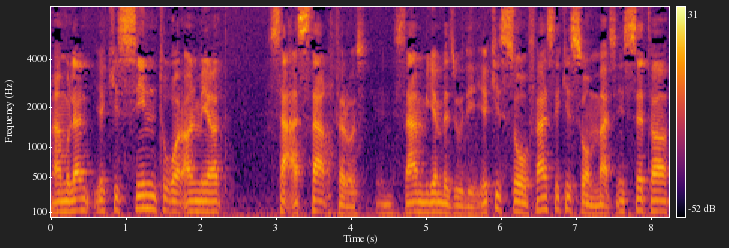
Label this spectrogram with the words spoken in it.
معمولا یکی سین تو قرآن میاد ساستغفرز این سم میگن به زودی. یکی صوفه است یکی سمه است. این سه تا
